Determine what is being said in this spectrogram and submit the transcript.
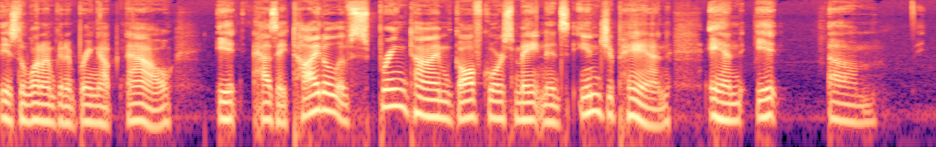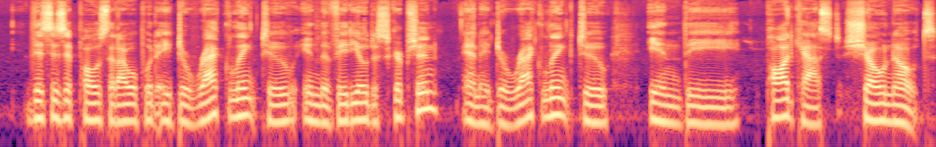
is the one I'm going to bring up now. It has a title of Springtime Golf Course Maintenance in Japan, and it um, this is a post that I will put a direct link to in the video description and a direct link to in the podcast show notes.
